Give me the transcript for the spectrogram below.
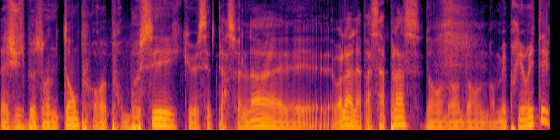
là j'ai juste besoin de temps pour pour bosser que cette personne là elle, voilà, elle a pas sa place dans dans, dans, mes priorités.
